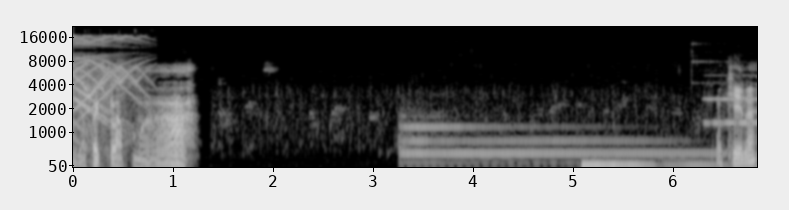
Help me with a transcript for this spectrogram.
เดี๋ยวไปกลับมา โอเคนะ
